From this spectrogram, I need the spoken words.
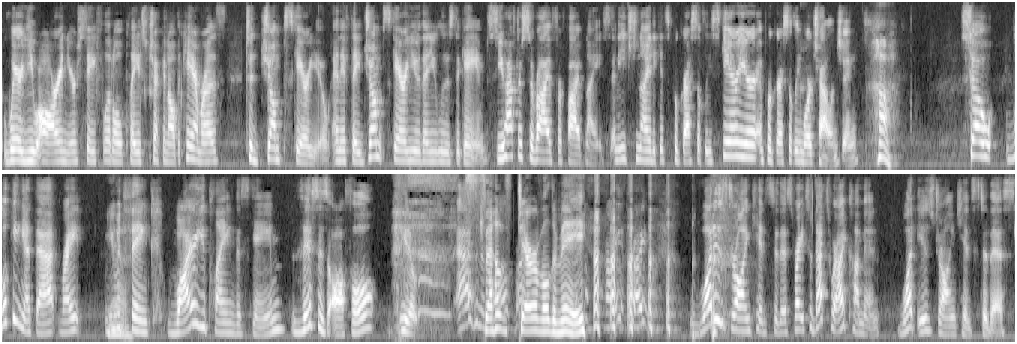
where you are in your safe little place, checking all the cameras to jump scare you. And if they jump scare you, then you lose the game. So you have to survive for five nights. And each night it gets progressively scarier and progressively more challenging. Huh. So looking at that, right, you would think, why are you playing this game? This is awful. You know, Sounds adult, right? terrible to me. right, right. What is drawing kids to this, right? So that's where I come in. What is drawing kids to this?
